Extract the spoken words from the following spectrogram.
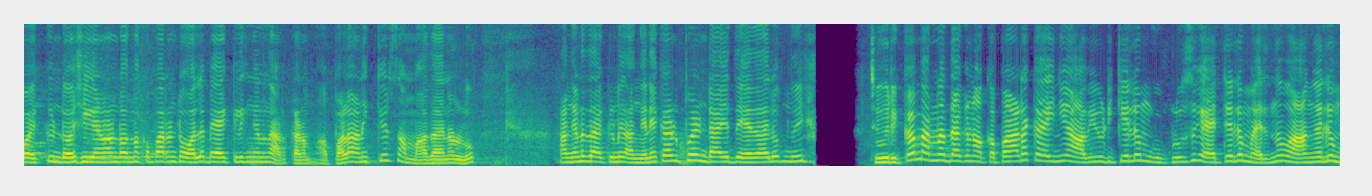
കൊയക്കുണ്ടോ ക്ഷീണമുണ്ടോ? എന്നൊക്കെ പറഞ്ഞിട്ട് ഓല ബാക്കിൽ ഇങ്ങനെ നടക്കണം. അപ്പോഴാണ് എനിക്കൊരു സമാധാനമുള്ളൂ. അങ്ങനെ ഇതാക്കണ്. അങ്ങനെയൊക്കെയാണ് ഇപ്പോൾ ഉണ്ടായത് ഏതായാലും ഒന്ന് ചുരുക്കം പറഞ്ഞതാക്കണം ഒക്കെപ്പാടെ കഴിഞ്ഞ് ആവി പിടിക്കലും ഗുക്ലൂസ് കയറ്റലും മരുന്ന് വാങ്ങലും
